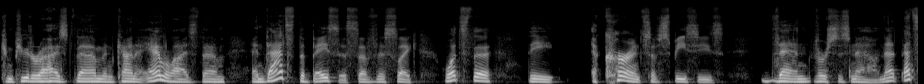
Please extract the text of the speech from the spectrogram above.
computerized them and kind of analyzed them, and that's the basis of this. Like, what's the the occurrence of species then versus now. And that, that's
